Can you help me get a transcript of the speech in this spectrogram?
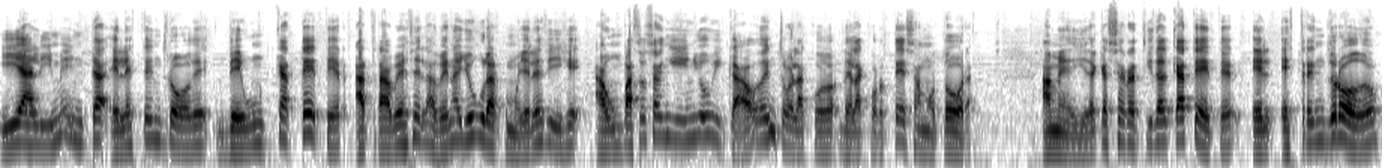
y alimenta el estendrode de un catéter a través de la vena yugular, como ya les dije, a un vaso sanguíneo ubicado dentro de la, de la corteza motora. A medida que se retira el catéter, el estendrodo,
